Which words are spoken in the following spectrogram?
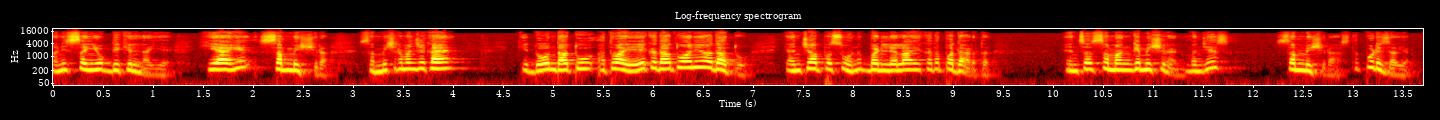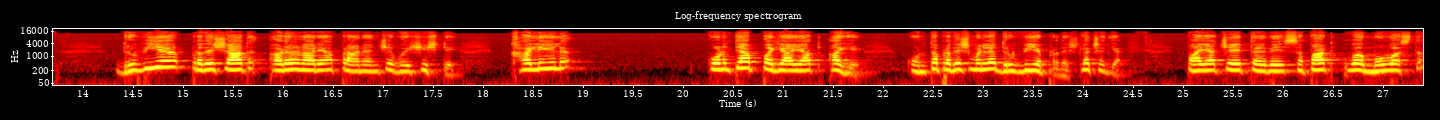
आणि संयोग देखील नाही आहे हे आहे संमिश्र. संमिश्र म्हणजे काय? की दोन धातू अथवा एक धातू आणि अधातू यांच्यापासून बनलेला एखादा पदार्थ. यांचं समांग्य मिश्रण म्हणजेच संमिश्र असतं. पुढे जाऊया. ध्रुवीय प्रदेशात आढळणाऱ्या प्राण्यांचे वैशिष्ट्ये. खालील कोणत्या पर्यायात आहे? कोणता प्रदेश म्हणलं? ध्रुवीय प्रदेश. लक्षात घ्या. पायाचे तळवे सपाट व मऊ असतात.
